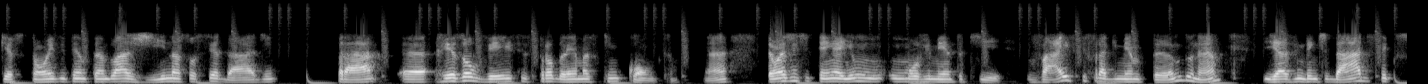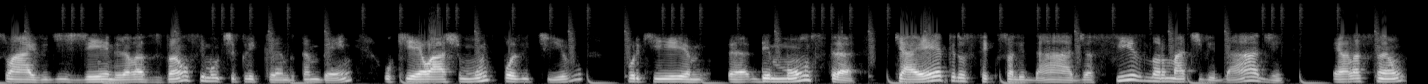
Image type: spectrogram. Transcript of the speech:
questões e tentando agir na sociedade para uh, resolver esses problemas que encontram. Né? Então a gente tem aí um, um, movimento que vai se fragmentando, né? E as identidades sexuais e de gênero elas vão se multiplicando também, o que eu acho muito positivo, porque é, demonstra que a heterossexualidade, a cisnormatividade, elas são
